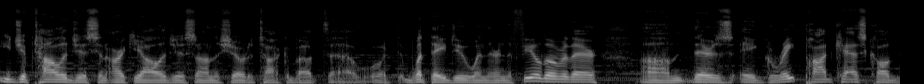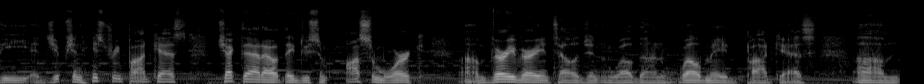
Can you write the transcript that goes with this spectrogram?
Egyptologists and archaeologists on the show to talk about uh, what what they do when they're in the field over there. Um, there's a great podcast called the Egyptian History Podcast. Check that out. They do some awesome work. Um, very very intelligent and well done, well made podcasts. Um,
